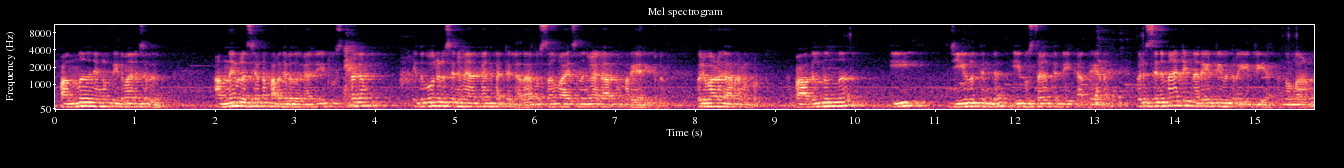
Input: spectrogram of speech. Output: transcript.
അപ്പം അന്ന് ഞങ്ങൾ തീരുമാനിച്ചത് അന്നേ ബ്ലസ് ചേട്ടൻ പറഞ്ഞിരുന്നു രാജു ഈ പുസ്തകം ഇതുപോലൊരു സിനിമയാക്കാൻ പറ്റില്ല. അതായത് പുസ്തകം വായിച്ച് നിങ്ങൾ എല്ലാവർക്കും അറിയായിരിക്കുമല്ലോ ഒരുപാട് കാരണങ്ങൾ അപ്പൊ അതിൽ നിന്ന് ഈ ജീവിതത്തിന്റെ ഈ പുസ്തകത്തിന്റെ ഈ കഥയുടെ ഒരു സിനിമാറ്റിക് നെറേറ്റീവ് ക്രിയേറ്റ് ചെയ്യുക എന്നുള്ളതാണ്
